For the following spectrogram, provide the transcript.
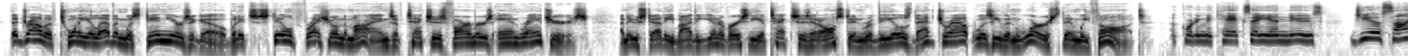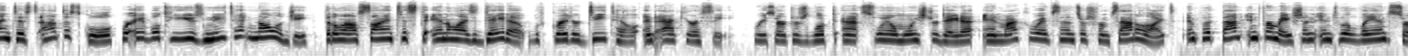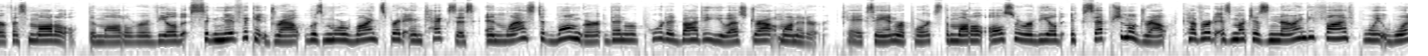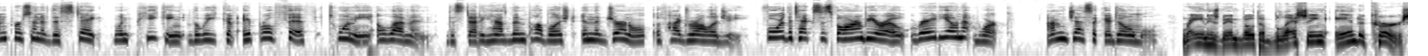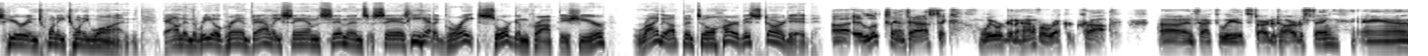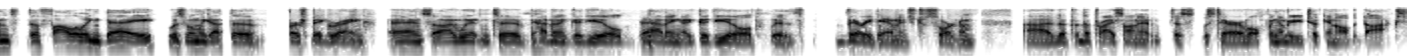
The drought of 2011 was 10 years ago, but it's still fresh on the minds of Texas farmers and ranchers. A new study by the University of Texas at Austin reveals that drought was even worse than we thought. According to KXAN News, geoscientists at the school were able to use new technology that allows scientists to analyze data with greater detail and accuracy. Researchers looked at soil moisture data and microwave sensors from satellites and put that information into a land surface model. The model revealed significant drought was more widespread in Texas and lasted longer than reported by the U.S. Drought Monitor. KXAN reports the model also revealed exceptional drought covered as much as 95.1% of the state when peaking the week of April 5, 2011. The study has been published in the Journal of Hydrology. For the Texas Farm Bureau Radio Network, I'm Jessica Domel. Rain has been both a blessing and a curse here in 2021. Down in the Rio Grande Valley, Sam Simmons says he had a great sorghum crop this year, right up until harvest started. Uh, it looked fantastic. We were going to have a record crop. Uh, in fact, we had started harvesting, and the following day was when we got the first big rain. And so I went into having a good yield to having a good yield with very damaged sorghum. Uh, the the price on it just was terrible. Remember, you took in all the docks,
